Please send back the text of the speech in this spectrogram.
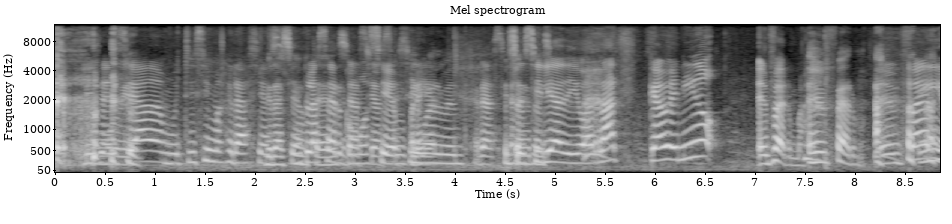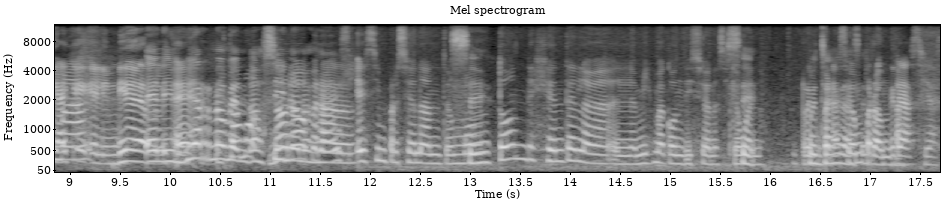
Licenciada, muchísimas gracias. Gracias Un placer, como Gracias, siempre. Igualmente. Gracias. Cecilia Dibarrat, que ha venido enferma. Enferma. Hay que el invierno. El ¿viste? invierno estamos- mendocino No, no, pero es, es impresionante. Un Sí. montón de gente en la, en la misma condición. Así que Sí. bueno, recuperación gracias. pronta. Gracias.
